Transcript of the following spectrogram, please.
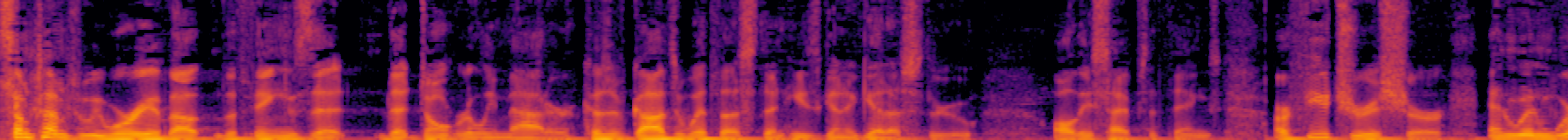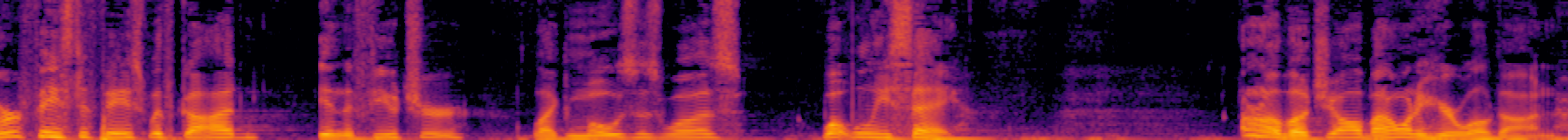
Sometimes we worry about the things that, that don't really matter, because if God's with us, then He's going to get us through all these types of things. Our future is sure. And when we're face to face with God in the future, like Moses was, what will He say? I don't know about y'all, but I want to hear well done.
